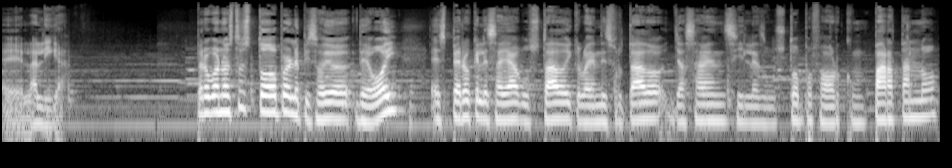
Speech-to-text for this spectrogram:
eh, la liga. Pero bueno, esto es todo por el episodio de hoy. Espero que les haya gustado y que lo hayan disfrutado. Ya saben, si les gustó, por favor, compártanlo.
